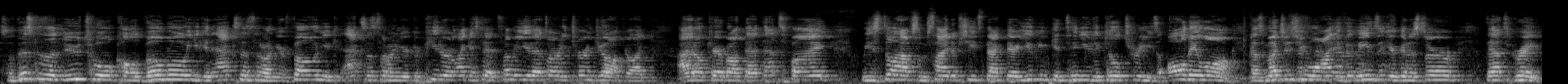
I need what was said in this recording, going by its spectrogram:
So this is a new tool called Vomo. You can access it on your phone. You can access it on your computer. Like I said, some of you that's already turned you off. You're like, I don't care about that. That's fine. We still have some sign-up sheets back there. You can continue to kill trees all day long, as much as you want. If it means that you're going to serve, that's great.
